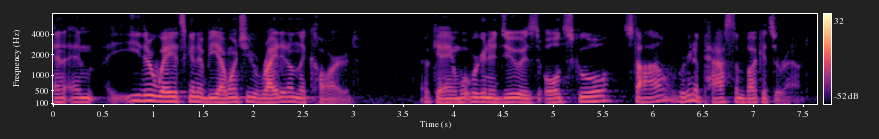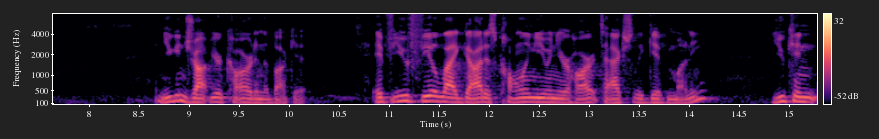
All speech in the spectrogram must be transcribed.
And, and either way it's going to be, I want you to write it on the card. Okay, and what we're going to do is old school style, we're going to pass some buckets around. And you can drop your card in the bucket. If you feel like God is calling you in your heart to actually give money, you can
